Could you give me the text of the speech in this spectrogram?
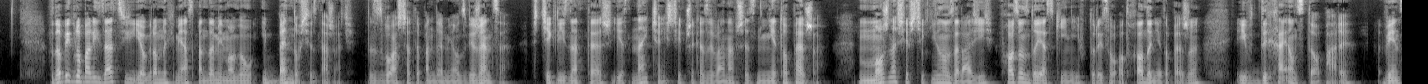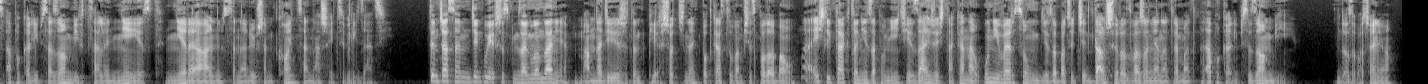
W dobie globalizacji i ogromnych miast pandemie mogą i będą się zdarzać, zwłaszcza te pandemie odzwierzęce. Wścieklizna też jest najczęściej przekazywana przez nietoperze. Można się wścieklizną zarazić, wchodząc do jaskini, w której są odchody nietoperzy i wdychając te opary, więc apokalipsa zombie wcale nie jest nierealnym scenariuszem końca naszej cywilizacji. Tymczasem dziękuję wszystkim za oglądanie. Mam nadzieję, że ten pierwszy odcinek podcastu Wam się spodobał, a jeśli tak, to nie zapomnijcie zajrzeć na kanał Uniwersum, gdzie zobaczycie dalsze rozważania na temat apokalipsy zombie. Do zobaczenia.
